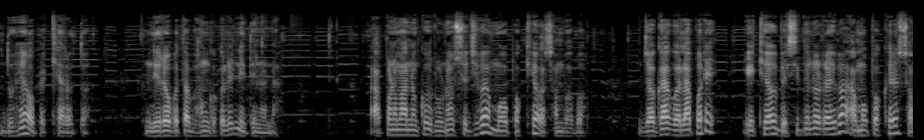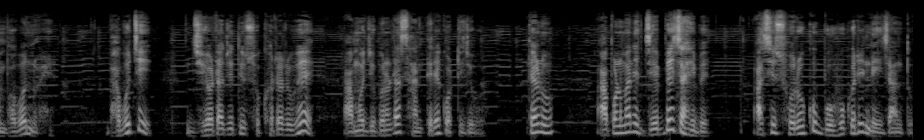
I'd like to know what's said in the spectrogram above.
ଦୁହେଁ ଅପେକ୍ଷାରତ। ନିରବତା ଭଙ୍ଗ କଲେ ନିଧି ନନା ଆପଣମାନଙ୍କ ଋଣ ଶୁଝିବା ମୋ ପକ୍ଷେ ଅସମ୍ଭବ। ଜଗା ଗଲା ପରେ ଏଠି ଆଉ ବେଶୀ ଦିନ ରହିବା ଆମ ପକ୍ଷରେ ସମ୍ଭବ ନୁହେଁ। ଭାବୁଛି ଝିଅଟା ଯଦି ସୁଖରେ ରୁହେ ଆମ ଜୀବନଟା ଶାନ୍ତିରେ କଟିଯିବ। ତେଣୁ ଆପଣମାନେ ଯେବେ ଚାହିଁବେ ଆସି ସ୍ୱରକୁ ବୋହୁ କରି ନେଇଯାଆନ୍ତୁ।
